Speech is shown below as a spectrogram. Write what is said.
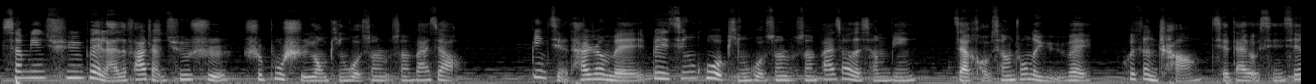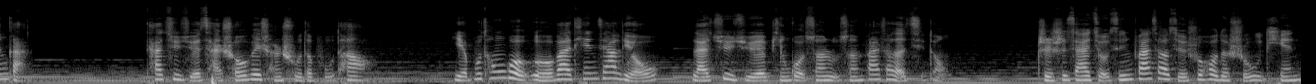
香槟区未来的发展趋势是不使用苹果酸乳酸发酵。并且他认为，未经过苹果酸乳酸发酵的香槟，在口腔中的余味会更长且带有咸鲜感。他拒绝采收未成熟的葡萄，也不通过额外添加硫来拒绝苹果酸乳酸发酵的启动，只是在酒精发酵结束后的十五天，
